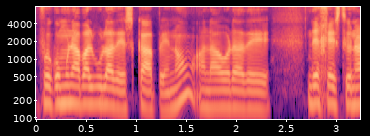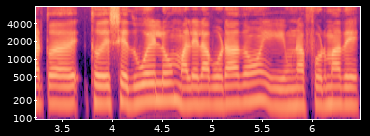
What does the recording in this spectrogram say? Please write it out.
fue como una válvula de escape ¿no? a la hora de, de gestionar todo ese duelo mal elaborado y una forma de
